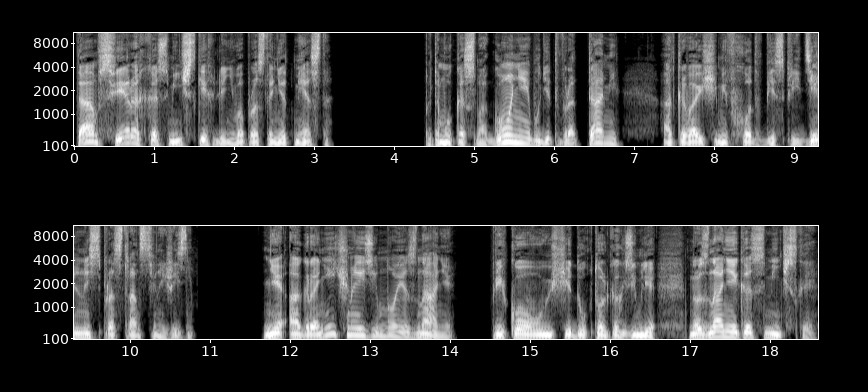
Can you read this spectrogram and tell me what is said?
Там, в сферах космических, для него просто нет места. Потому космогония будет вратами, открывающими вход в беспредельность пространственной жизни. Неограниченное земное знание, приковывающее дух только к Земле, но знание космическое,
